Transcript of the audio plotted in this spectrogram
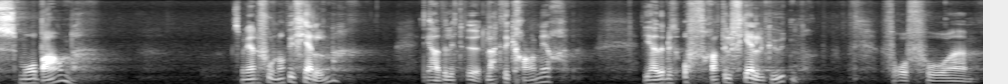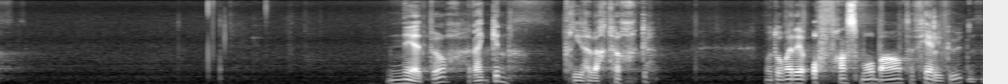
små barn som de hadde funnet opp i fjellene. De hadde litt ødelagte kranier. De hadde blitt ofra til fjellguden for å få eh, nedbør, regn, fordi det hadde vært tørke. Og Da var det å ofre små barn til fjellguden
